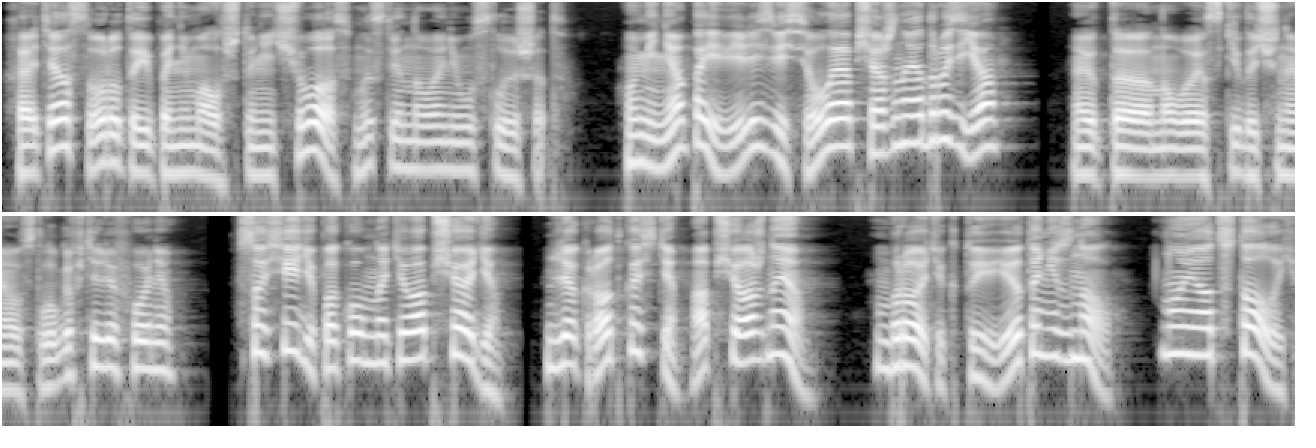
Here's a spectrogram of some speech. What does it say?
Хотя Сорота и понимал, что ничего осмысленного не услышит. У меня появились веселые общажные друзья. Это новая скидочная услуга в телефоне? Соседи по комнате в общаге. Для краткости, общажные. Братик, ты это не знал? Ну и отсталый.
